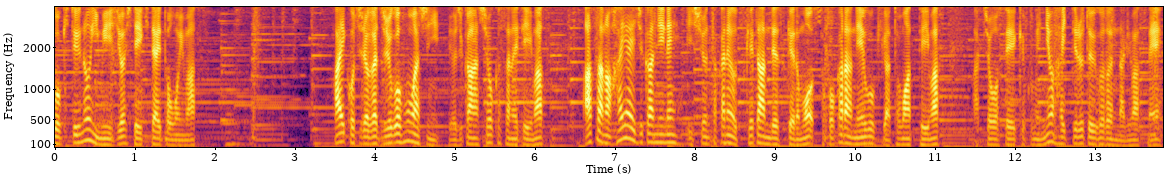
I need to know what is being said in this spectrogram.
動きというのをイメージはしていきたいと思います。はい、こちらが15分足に4時間足を重ねています。朝の早い時間にね、一瞬高値をつけたんですけども、そこから値動きが止まっています。まあ、調整局面には入っているということになりますね。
